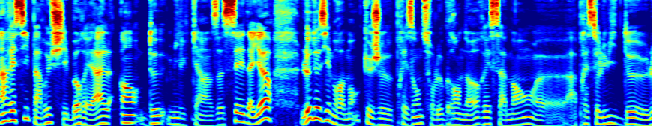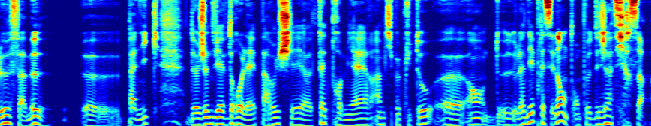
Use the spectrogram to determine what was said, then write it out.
un récit paru chez Boréal en 2015. C'est d'ailleurs le deuxième roman que je présente sur le Grand Nord récemment, euh, après celui de le fameux euh, Panique de Geneviève Drolet, paru chez euh, Tête Première un petit peu plus tôt euh, en l'année précédente, on peut déjà dire ça.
